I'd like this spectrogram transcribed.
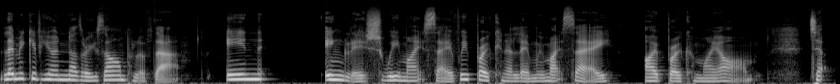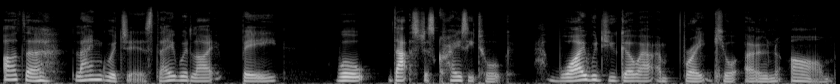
Let me give you another example of that. In English, we might say, if we've broken a limb, we might say, I've broken my arm. To other languages, they would like be, well, that's just crazy talk. Why would you go out and break your own arm?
